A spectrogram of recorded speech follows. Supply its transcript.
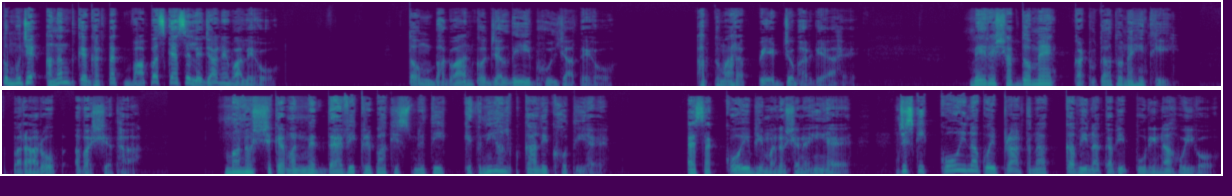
तुम मुझे अनंत के घर तक वापस कैसे ले जाने वाले हो? तुम भगवान को जल्दी ही भूल जाते हो। अब तुम्हारा पेट जो भर गया है मेरे शब्दों में कटुता तो नहीं थी, पर आरोप अवश्य था। मनुष्य के मन में दैवी कृपा की स्मृति कितनी अल्पकालिक होती है। ऐसा कोई भी मनुष्य नहीं है, जिसकी कोई ना कोई प्रार्थना कभी ना कभी पूरी ना हुई हो।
